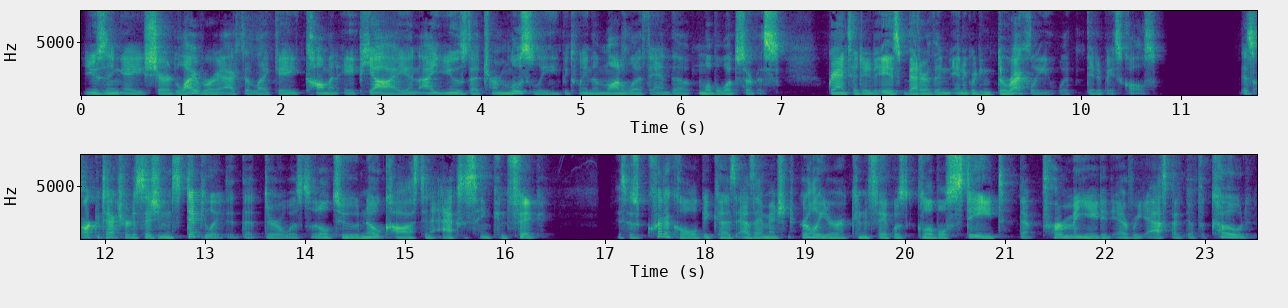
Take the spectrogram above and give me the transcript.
Using a shared library acted like a common API, and I use that term loosely between the monolith and the mobile web service. Granted, it is better than integrating directly with database calls. This architecture decision stipulated that there was little to no cost in accessing config. This is critical because, as I mentioned earlier, config was global state that permeated every aspect of the code,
